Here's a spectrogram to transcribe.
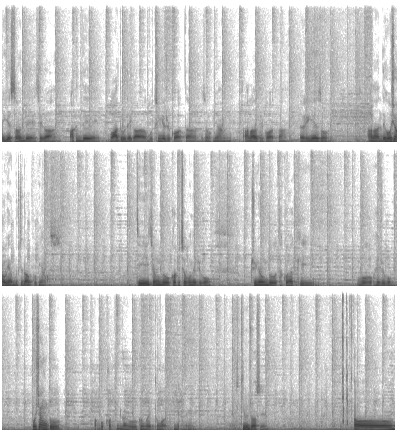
얘기했었는데 제가 아 근데 와도 내가 못 챙겨줄 것 같다. 그래서 그냥 안 와도 될 것 같다. 얘기해서 안 왔는데 호시 형은 그냥 묻지도 않고 그냥 왔어 디에이티 형도 커피차 보내주고 준영도 타코야키 뭐 해주고 호시 형도 아, 뭐 커피인가 뭐 그런 거 했던 것 같은데 네. 기분 좋았어요. 어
